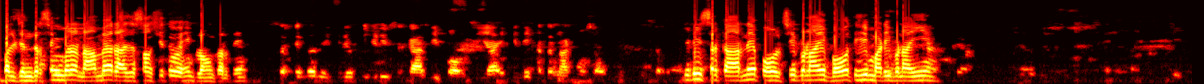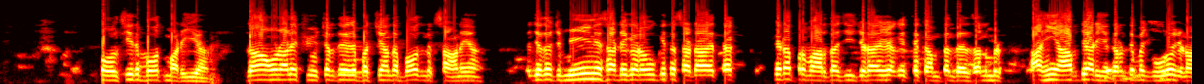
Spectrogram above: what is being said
ਬਲਜਿੰਦਰ ਸਿੰਘ ਮੇਰਾ ਨਾਮ ਹੈ ਰਾਜਸਥਾਨ ਸੀ ਤੋਂ ਅਸੀਂ ਬਿਲੋਂਗ ਕਰਦੇ ਹਾਂ। ਸਰ ਕਿੱਦਾਂ ਦੇਖ ਰਹੇ ਹੋ ਕਿ ਜਿਹੜੀ ਸਰਕਾਰ ਦੀ ਪਾਲਿਸੀ ਆ ਇਹ ਕਿੰਨੀ ਖਤਰਨਾਕ ਹੋ ਸਕਦੀ ਹੈ? ਜਿਹੜੀ ਸਰਕਾਰ ਨੇ ਪਾਲਿਸੀ ਬਣਾਈ ਬਹੁਤ ਹੀ ਮਾੜੀ ਬਣਾਈ ਆ। ਪਾਲਿਸੀ ਤਾਂ ਬਹੁਤ ਮਾੜੀ ਆ। ਗਾਂ ਆਉਣ ਵਾਲੇ ਫਿਊਚਰ ਦੇ ਬੱਚਿਆਂ ਦਾ ਬਹੁਤ ਨੁਕਸਾਨ ਆ। ਤੇ ਜਦੋਂ ਜ਼ਮੀਨ ਸਾਡੇ ਕੋਲ ਰਹੂਗੀ ਤਾਂ ਸਾਡਾ ਇੱਥੇ ਕਿਹੜਾ ਪਰਿਵਾਰ ਦਾ ਜੀ ਜਿਹੜਾ ਇੱਥੇ ਕੰਮ ਧੰਦਾ ਸਾਨੂੰ ਅਸੀਂ ਆਪ ਦਿਹਾੜੀਆਂ ਕਰਨ ਤੇ ਮਜਬੂਰ ਹੋ ਜਾਣਾ।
